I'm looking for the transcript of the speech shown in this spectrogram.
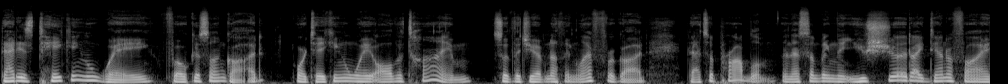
that is taking away focus on God or taking away all the time so that you have nothing left for God, that's a problem. And that's something that you should identify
